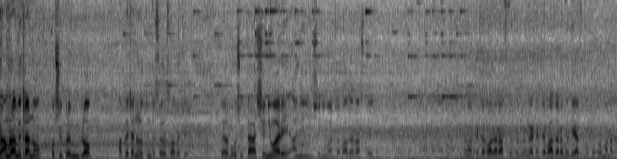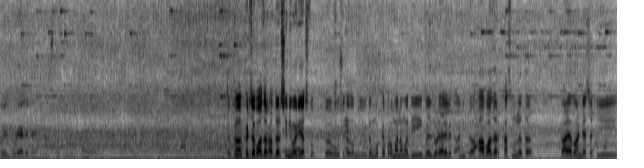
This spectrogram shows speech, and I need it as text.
राम राम मित्रांनो पशुप्रेमी ब्लॉग आपल्या चॅनलवर तुमचं सर स्वागत आहे. तर बघू शकता आज शनिवार आहे आणि शनिवारचा बाजार असते गंगाखेडचा बाजार असतो. तर गंगाखेडच्या बाजारामध्ये आज मोठ्या प्रमाणात बैलजोडे आलेले आहेत. तर गंगाखेडचा बाजार हा दर शनिवारी असतो. तर बघू शकता तुम्ही एकदम मोठ्या प्रमाणामध्ये बैलजोडे आलेले आहेत. आणि तर हा बाजार खास म्हणलं तर काळ्या बांड्यासाठी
